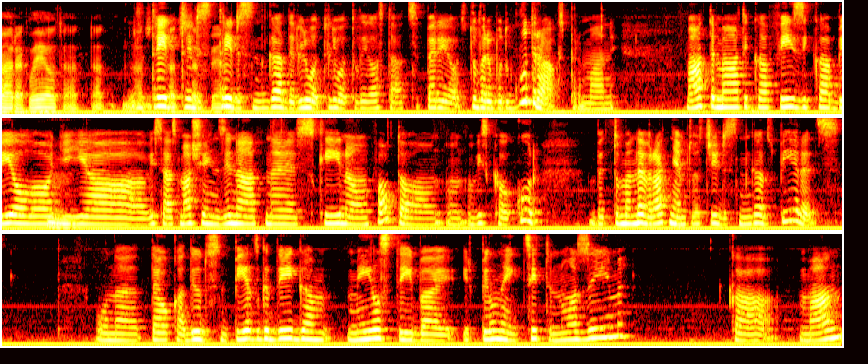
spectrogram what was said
Pārāk liela tā, tā, tā Tri- 30, 30 gadi ir ļoti, ļoti liels tāds periods. Tu vari būt gudrāks par mani. Matemātikā, fizikā, bioloģijā, mm. visās mašīnu zinātnēs, kino un foto un, un, un viss kaut kur. Bet tu man nevari atņemt tos 30 gadus pieredzes. Un eh, tev kā 25 gadīgam mīlestībai ir pilnīgi cita nozīme kā man,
